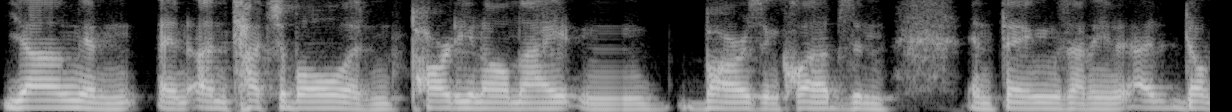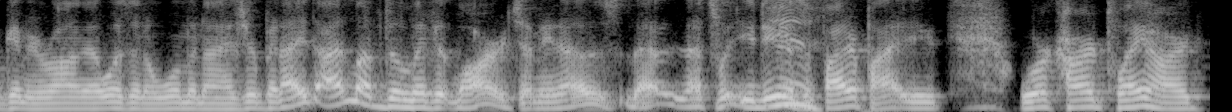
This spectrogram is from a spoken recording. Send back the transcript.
young and, and untouchable and partying all night and bars and clubs and, and things. I mean, don't get me wrong. I wasn't a womanizer, but I, I love to live at large. I mean, that was, that, that's what you do yeah. as a fighter pilot. You work hard, play hard.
